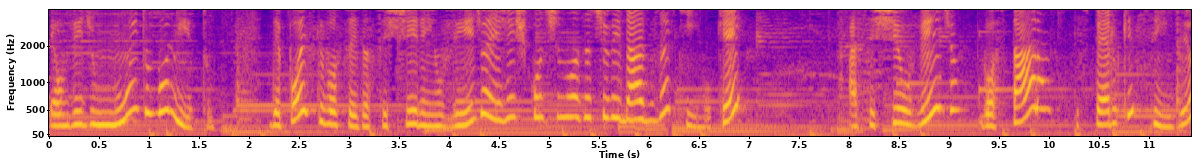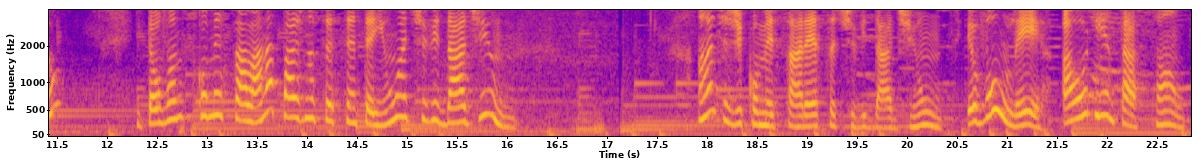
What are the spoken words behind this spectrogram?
É um vídeo muito bonito. Depois que vocês assistirem o vídeo, aí a gente continua as atividades aqui, ok? Assistiu o vídeo? Gostaram? Espero que sim, viu? Então vamos começar lá na página 61, atividade 1. Antes de começar essa atividade 1, eu vou ler a orientação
